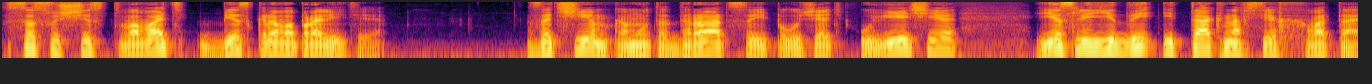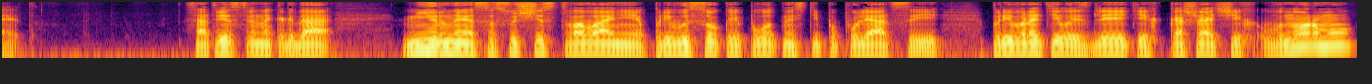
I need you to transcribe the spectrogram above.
сосуществовать без кровопролития. Зачем кому-то драться и получать увечья, если еды и так на всех хватает. Соответственно, когда мирное сосуществование при высокой плотности популяции превратилось для этих кошачьих в норму,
